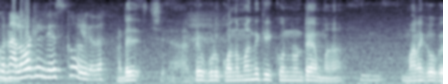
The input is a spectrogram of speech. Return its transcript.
కొన్ని అలవాట్లు చేసుకోవాలి కదా. అంటే అంటే ఇప్పుడు కొంతమందికి కొన్ని ఉంటాయమ్మా. మనకి ఒక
